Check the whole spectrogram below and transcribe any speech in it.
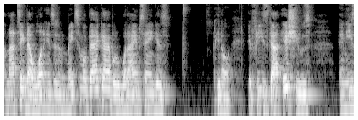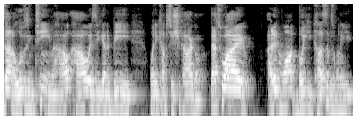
I'm not saying that one incident makes him a bad guy, but what I am saying is, you know, if he's got issues and he's on a losing team, how how is he going to be when he comes to Chicago? That's why I didn't want Boogie Cousins when he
